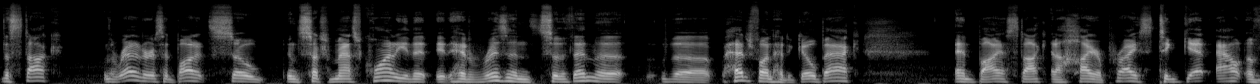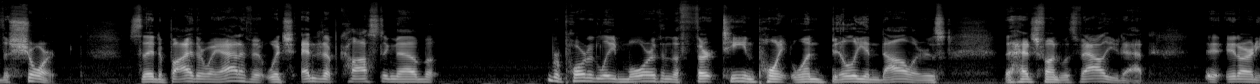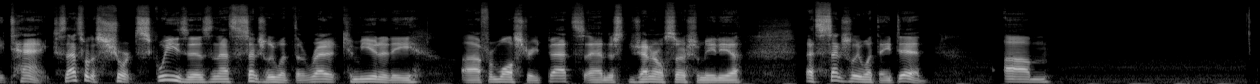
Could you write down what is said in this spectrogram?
the stock, the Redditors had bought it so in such mass quantity that it had risen so that then the the hedge fund had to go back and buy a stock at a higher price to get out of the short. So they had to buy their way out of it, which ended up costing them reportedly more than the $13.1 billion the hedge fund was valued at. It, it, already tanked. So that's what a short squeeze is, and that's essentially what the Reddit community uh, from Wall Street Bets and just general social media, that's essentially what they did. Um,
